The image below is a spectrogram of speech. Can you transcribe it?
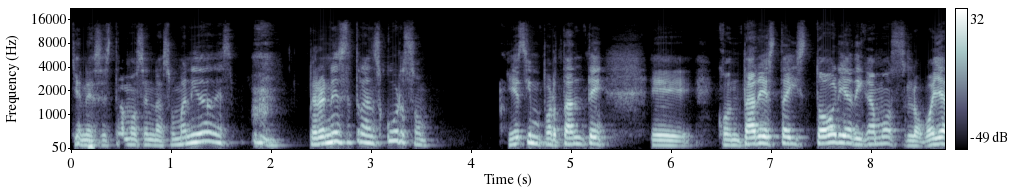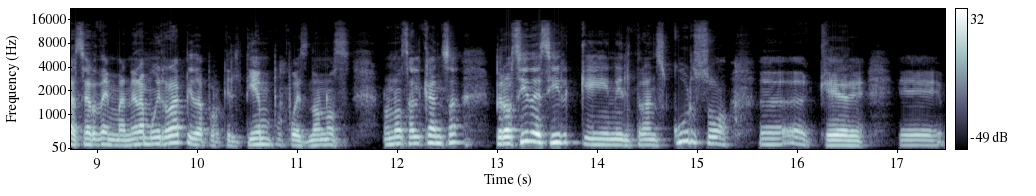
quienes estamos en las humanidades. Pero en ese transcurso Y es importante eh, contar esta historia, digamos, lo voy a hacer de manera muy rápida porque el tiempo pues no nos, no nos alcanza, pero sí decir que en el transcurso eh, que eh,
